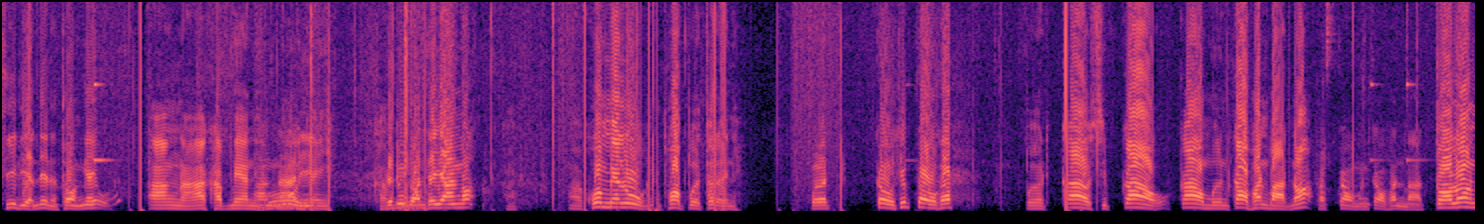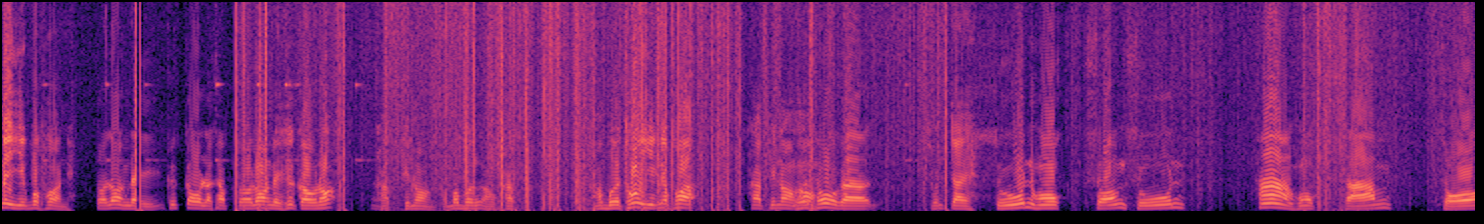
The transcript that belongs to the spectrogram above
สี่เดือนนี่น่ะท้องไงอ่างหนาครับแม่นี่อ่างโอ้หนาดีใหญ่ครับจะดูดอนทะยางเนาะอ่าควมแม่ลูกนี่พ่อเปิดเท่าไหร่นี่ เปิดเก้าสิบเก้าครับเปิด 99 99,000 บาทเนาะครับเก้ามันเก้าพันบาทต่อรองได้อีกบ่พ่อนี่ตัวร่องได้คือเก้าแล้วครับต่อรองได้คือเก่าเนาะครับพี่น้องก็มาเบิ่งเอาครับเอาเบอร์โทรอีกนะพ่อครับพี่น้องเบอเฮาร์โทรก็สนใจ ศูนย์หกสองศูนย์ ห้าหกสามสอง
